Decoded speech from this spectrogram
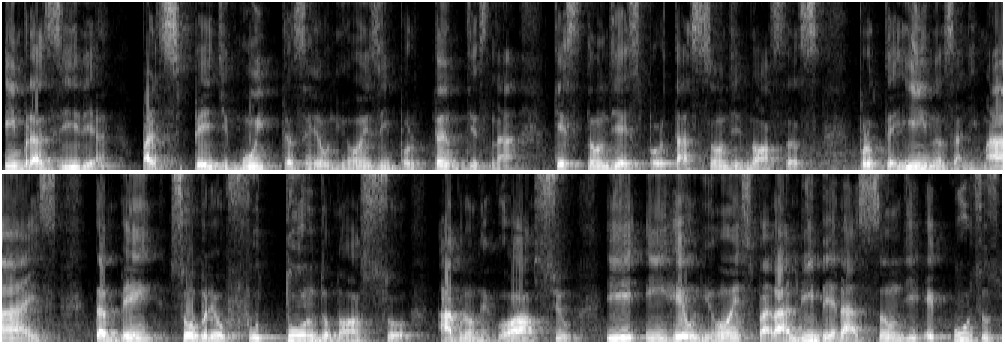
Em Brasília, participei de muitas reuniões importantes na questão de exportação de nossas proteínas animais, também sobre o futuro do nosso agronegócio e em reuniões para a liberação de recursos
